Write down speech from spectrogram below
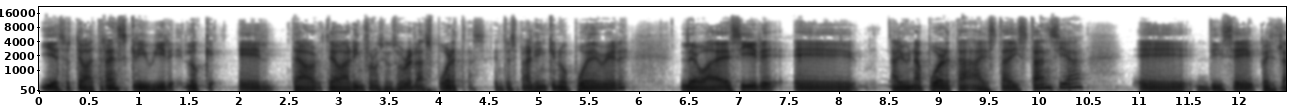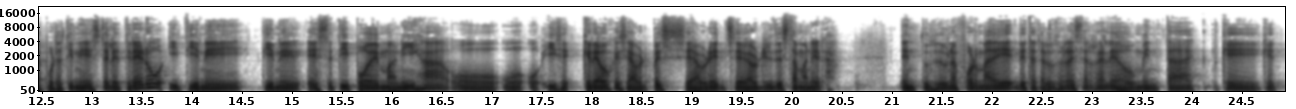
y eso te va a transcribir lo que él te, va, a dar información sobre las puertas. Entonces, para alguien que no puede ver, le va a decir, eh, hay una puerta a esta distancia, eh, dice, pues la puerta tiene este letrero y tiene, tiene este tipo de manija o, y creo que se abre, pues, se abre, se debe abrir de esta manera. Entonces, una forma de, tratar de usar esta realidad aumentada que, que,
